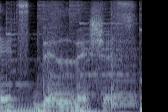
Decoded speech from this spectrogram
It's delicious.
